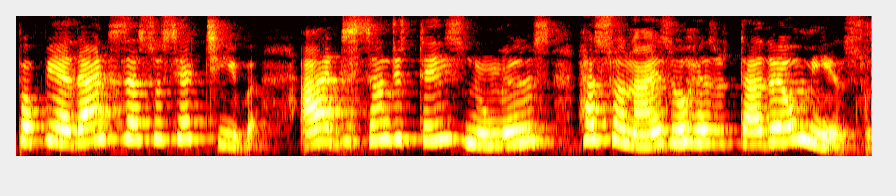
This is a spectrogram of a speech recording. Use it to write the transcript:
Propriedades associativas. A adição de três números racionais, o resultado é o mesmo.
